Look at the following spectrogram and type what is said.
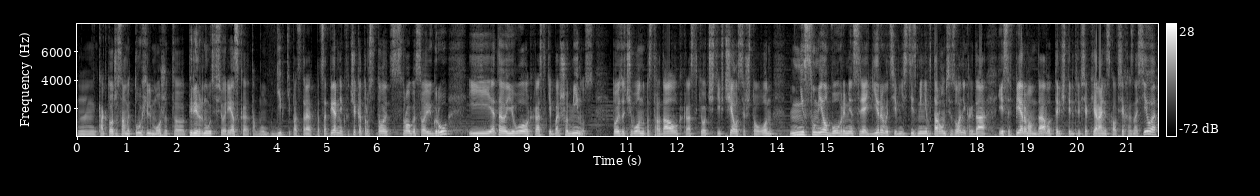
как тот же самый Тухель, может э, перевернуть все резко, там, гибкий, подстраивать под соперников. Человек, который стоит строго свою игру, и это его как раз-таки большой минус то, из-за чего он пострадал как раз-таки отчасти в Челси, что он не сумел вовремя среагировать и внести изменения во втором сезоне, когда, если в первом, да, вот 3-4-3, всех, как я ранее сказал, всех разносило,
